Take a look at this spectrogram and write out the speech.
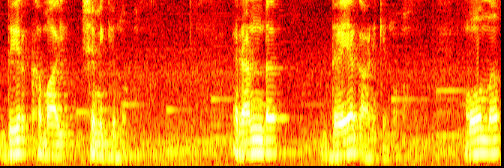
ദീർഘമായി ക്ഷമിക്കുന്നു. രണ്ട് ദയ കാണിക്കുന്നു. മൂന്ന്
